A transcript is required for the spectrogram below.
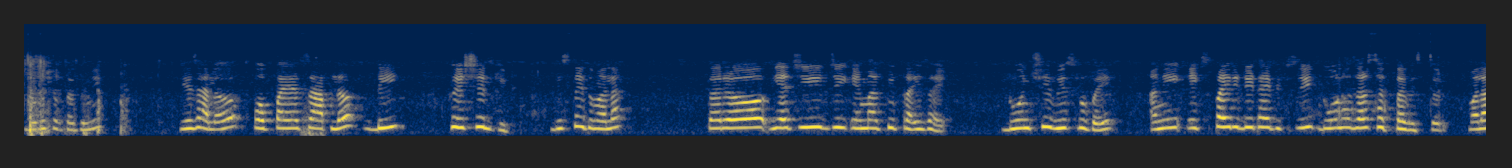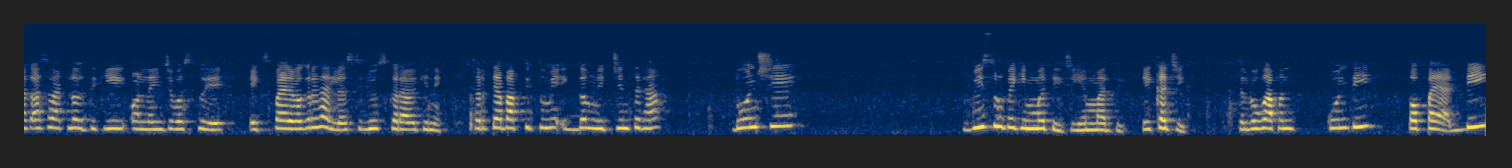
बघू शकता तुम्ही. हे झालं पप्पायाचं आपलं डी फेशियल किट दिसतंय तुम्हाला? तर याची जी एम आर पी प्राईज आहे दोनशे वीस रुपये आणि एक्सपायरी डेट आहे तिची दोन हजार सत्तावीस. तर मला असं वाटलं होतं की ऑनलाईनची वस्तू आहे एक्सपायर वगैरे झालं असतील यूज करावं की नाही? तर त्या बाबतीत तुम्ही एकदम निश्चिंत राहा. दोनशे वीस रुपये किंमत याची एम आर पी एकाची. तर बघू आपण कोणती? पप्पाया डी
